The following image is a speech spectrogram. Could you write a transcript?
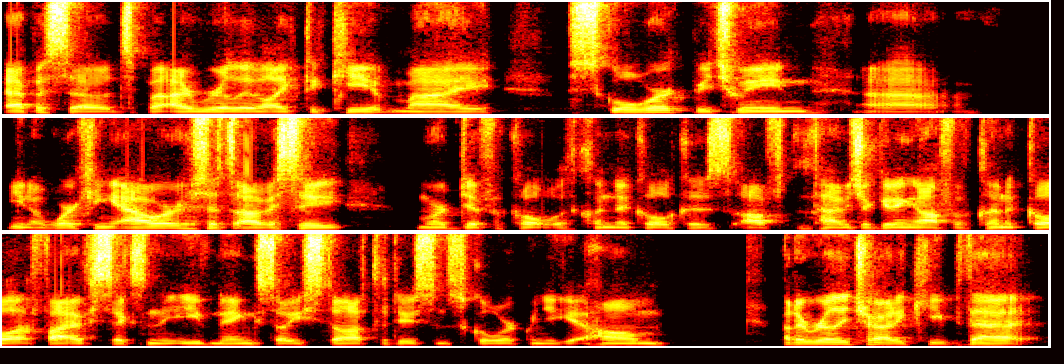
episodes, but I really like to keep my schoolwork between, uh, you know, working hours. It's obviously more difficult with clinical because oftentimes you're getting off of clinical at five, six in the evening. So you still have to do some schoolwork when you get home. But I really try to keep that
